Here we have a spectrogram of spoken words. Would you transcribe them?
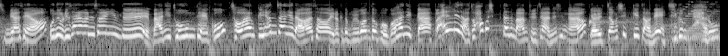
준비하세요. 오늘 우리 사랑하는 소행님들 많이 도움되고 저와 함께 현장에 나와서 이렇게 또 물건도 보고 하니까 빨리 나도 하고 싶다는 마음 들지 않으신가요? 열정 식기 전에 지금 바로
